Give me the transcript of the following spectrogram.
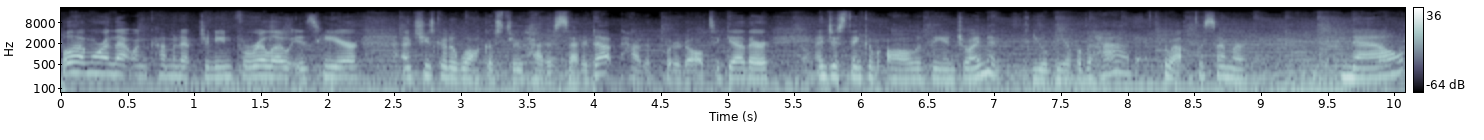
We'll have more on that one coming up. Janine Farillo is here, and she's going to walk us through how to set it up, how to put it all together, and just think of all of the enjoyment you'll be able to have throughout the summer. Now,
